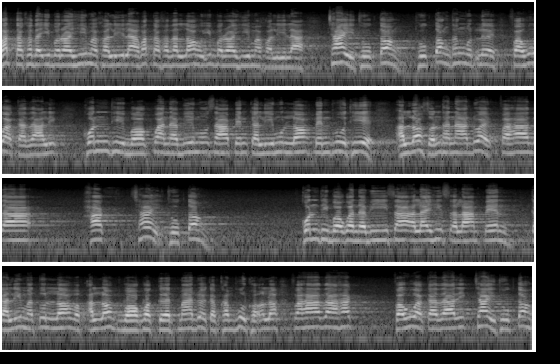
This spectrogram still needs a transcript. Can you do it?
واتخذ إبراهيم خليلا واتخذ الله إبراهيم خليلاใช่ถูกต้องถูกต้องทั้งหมดเลยفهو كذلك คนที่บอกว่านาบีมูซาเป็นكليم اللهเป็นผู้ที่อัลลอฮ์สนทนาด้วยفهذا حقใช่ถูกต้อง คนที่บอกว่านาบีอีซา عليه السلامเป็นกะลิมาตุลลอฮ์แบบอัลลอฮ์บอกว่าเกิดมาด้วยกับคำพูดของอัลลอฮ์ฟาฮาดาฮักฟาหัวกาซาลิกใช่ถูกต้อง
